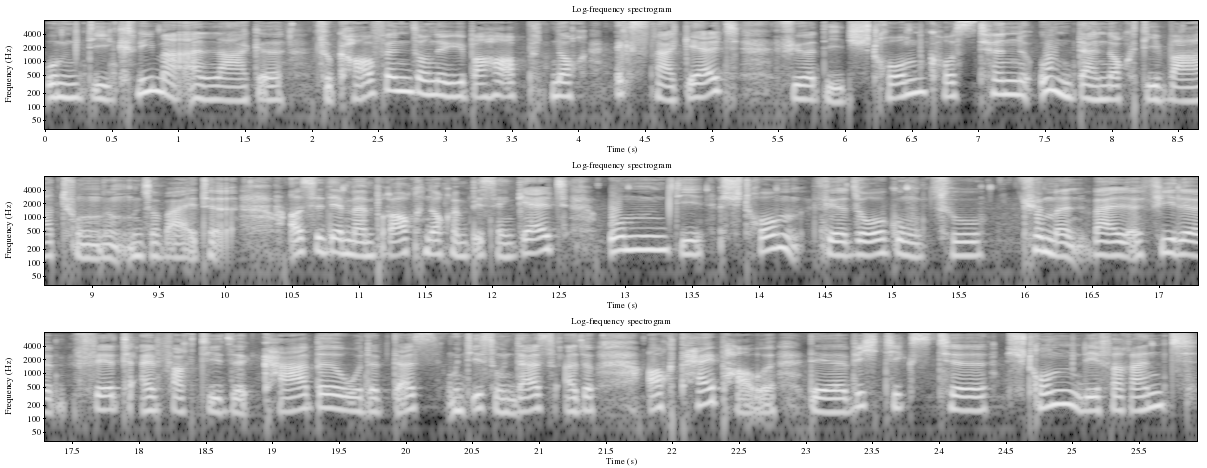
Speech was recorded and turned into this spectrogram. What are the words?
um die Klimaanlage zu kaufen, sondern überhaupt noch extra Geld für die Stromkosten und dann noch die Wartung und so weiter. Außerdem, man braucht noch ein bisschen Geld, um die Stromversorgung zu kümmern, weil viele fehlt einfach diese Kabel oder das und dies und das. Also auch Taipower, der wichtigste Stromlieferant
